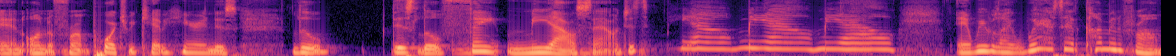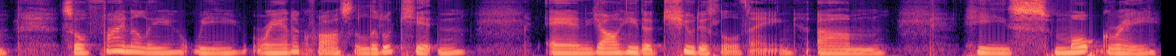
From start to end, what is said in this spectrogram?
and on the front porch, we kept hearing this little, this little faint meow sound, just meow, meow, meow. And we were like, where's that coming from? So finally, we ran across a little kitten, and y'all, he the cutest little thing. Um, he's smoke gray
